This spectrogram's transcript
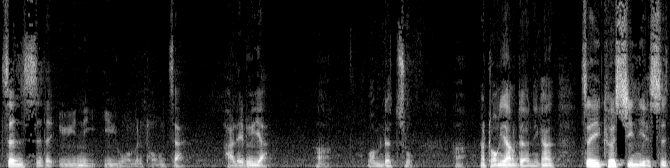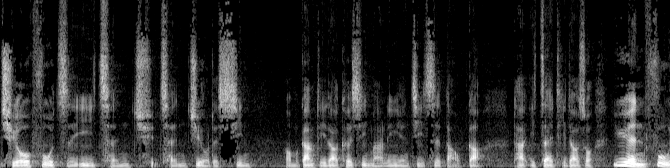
真实的与你与我们同在，哈利路亚！啊，我们的主啊，那同样的，你看这一颗心也是求父旨意成全成就的心。我们刚提到科西玛林园几次祷告，他一再提到说：愿父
